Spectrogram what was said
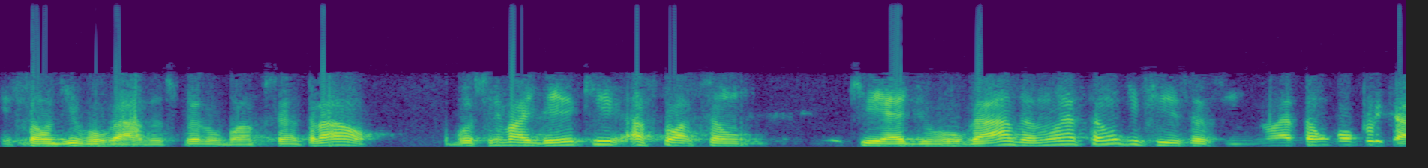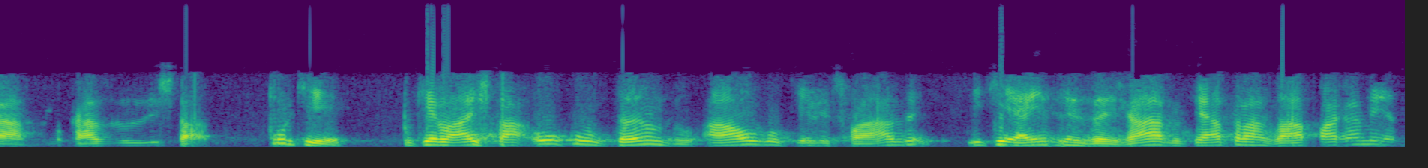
que são divulgadas pelo Banco Central, você vai ver que a situação que é divulgada não é tão difícil assim, não é tão complicado no caso dos estados. Por quê? Porque lá está ocultando algo que eles fazem e que é indesejável, que é atrasar pagamento.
